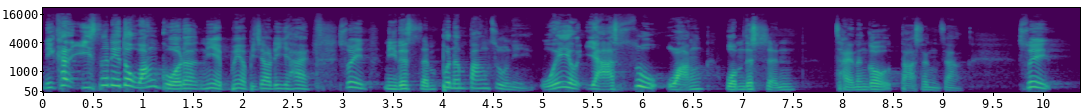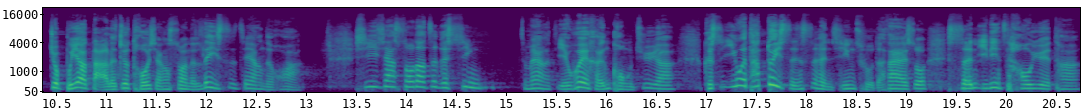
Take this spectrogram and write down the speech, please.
你看以色列都亡国了，你也没有比较厉害，所以你的神不能帮助你，唯有亚述王我们的神才能够打胜仗，所以就不要打了，就投降算了。类似这样的话。”西家收到这个信怎么样？也会很恐惧啊。可是因为他对神是很清楚的，他还说神一定超越他，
